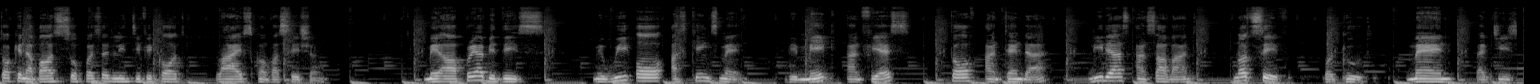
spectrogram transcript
talking about supposedly difficult life's conversation. May our prayer be this May we all, as King's men, be meek and fierce, tough and tender, leaders and servants, not safe but good, men like Jesus.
